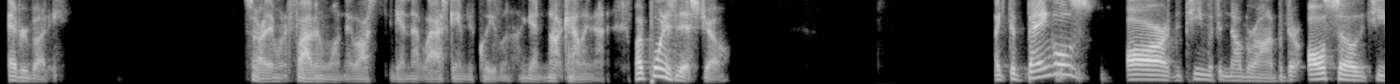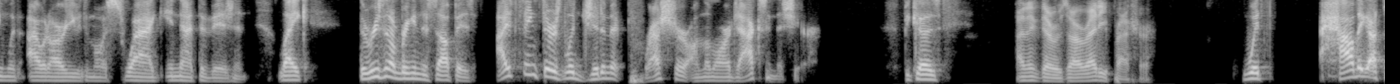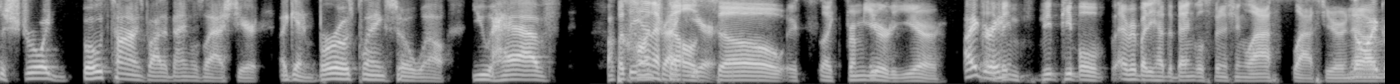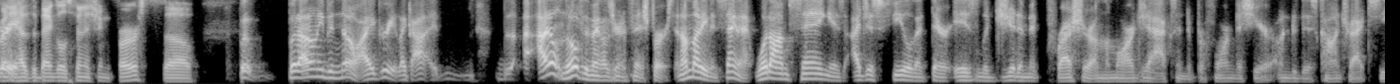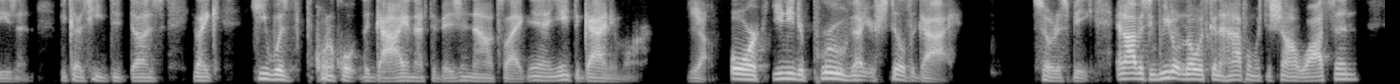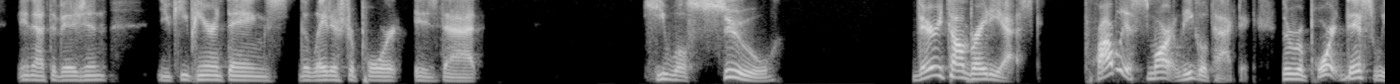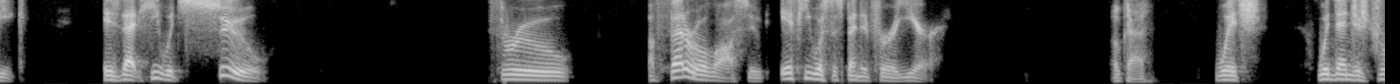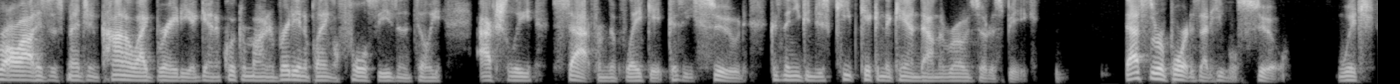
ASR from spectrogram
everybody. Sorry, they went five and one. They lost again that last game to Cleveland. Again, not counting that. My point is this, Joe. Like the Bengals are the team with the number on but they're also the team with, I would argue, the most swag in that division. Like the reason I'm bringing this up is I think there's legitimate pressure on Lamar Jackson this year because I think there was already pressure. with how they got destroyed both times by the Bengals last year, again, Burrow's playing so well. You have a But the contract NFL year. is so it's like from year to year. I agree. I mean, people, everybody had the Bengals finishing last last year, and No, now I everybody has the Bengals finishing first. So but but I don't even know. I agree. Like I I don't know if the Bengals are going to finish first. And I'm not even saying that. What I'm saying is I just feel that there is legitimate pressure on Lamar Jackson to perform this year under this contract season because he does like he was quote unquote the guy in that division. Now it's like, yeah, you ain't the guy anymore. yeah, Or you need to prove that you're still the guy, so to speak. And obviously, we don't know what's going to happen with Deshaun Watson in that division. You keep hearing things. The latest report is that he will sue very Tom Brady esque, probably a smart legal tactic. The report this week is that he would sue through a federal lawsuit if he was suspended for a year, okay, which would then just draw out his suspension, kind of like Brady. Again, a quick reminder Brady ended up playing a full season until he actually sat from the Flakegate because he sued, because then you can just keep kicking the can down the road, so to speak. That's the report is that he will sue, which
